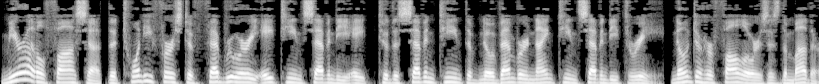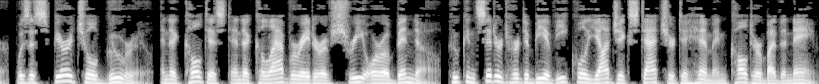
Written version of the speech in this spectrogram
Mira Alfassa, the 21st of February 1878 to the 17th of November 1973, known to her followers as the Mother, was a spiritual guru, an occultist and a collaborator of Sri Aurobindo, who considered her to be of equal yogic stature to him and called her by the name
